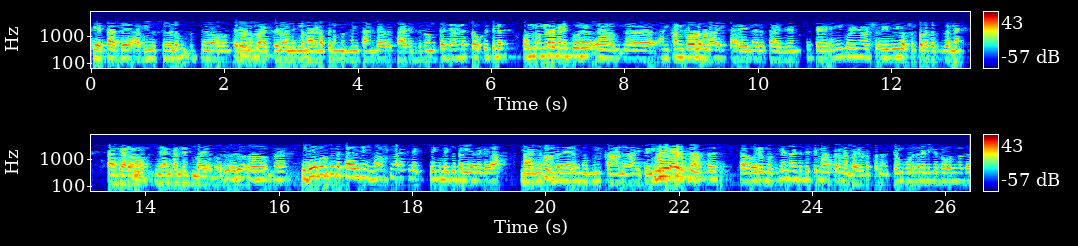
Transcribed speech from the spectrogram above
കേട്ട അത് അബ്യൂസുകളും തെരുവുകളും വഴക്കുകളും അല്ലെങ്കിൽ മരണത്തിന് മുന്നിൽ കണ്ട ഒരു സാഹചര്യത്തിൽ നമുക്ക് ജേർണലിസ്റ്റ് ഓഫീസിൽ ഒന്നൊന്നര മണിക്കൂർ അൺകൺട്രോളബിൾ ആയി കരയുന്ന ഒരു സാഹചര്യം ഈ കഴിഞ്ഞ വർഷം ഈ- വർഷം തുടക്കത്തിൽ തന്നെ കാരവൻ ഞാൻ കണ്ടിട്ടുണ്ടായിരുന്നു. ഒരു ഒരു ഇതേ ഇതേപോലത്തെ ഒരു സാഹചര്യം ഇമോഷണൽ ആയിട്ടുള്ള എക്സ്ട്രീമിലേക്ക് തള്ളി വിടുക മരണത്തിന്റെ നേരെ മുന്നിൽ കാണുക. ഇപ്പൊ ഈ ഒരു മുസ്ലിം ഐഡന്റിറ്റി മാത്രമല്ല. ഇവിടെ ഏറ്റവും കൂടുതൽ എനിക്ക് തോന്നുന്നത്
